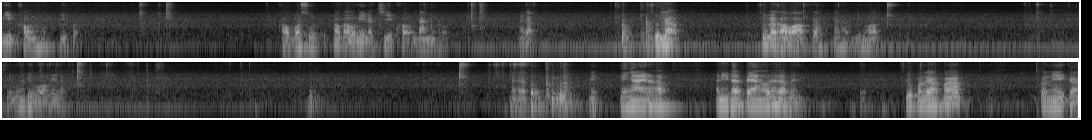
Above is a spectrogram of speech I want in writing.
บีบเขานะครับบีบเขาเขาบ่สุดเขาก็เอานี่แหละขีบเขาดังเขานะครับ สุดแล้ว สุดแล้วเขาอออกตัวนะครับ ดึงออก เสียมือดึงออกนี่แหละนะครับนี่ง่ายๆนะครับ อันนี้ดัดแปลงเอาเด้ครับเนี่ยซื้อคนแล้วปั๊บ ตัวนี้ก็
